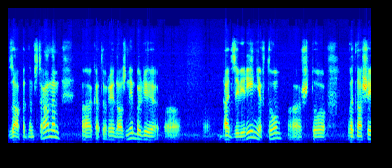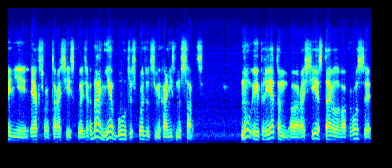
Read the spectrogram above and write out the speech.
западным странам, которые должны были дать заверение в том, что в отношении экспорта российского зерна не будут использоваться механизмы санкций. Ну и при этом э, Россия ставила вопросы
